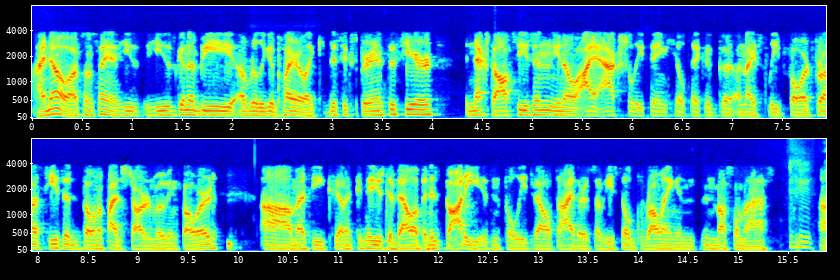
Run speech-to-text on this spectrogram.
I know. That's what I'm saying. He's he's gonna be a really good player. Like this experience this year, next off season. You know, I actually think he'll take a good, a nice leap forward for us. He's a bona fide starter moving forward. Um, as he kind of continues to develop, and his body isn't fully developed either, so he's still growing in, in muscle mass. Mhm. Yeah.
